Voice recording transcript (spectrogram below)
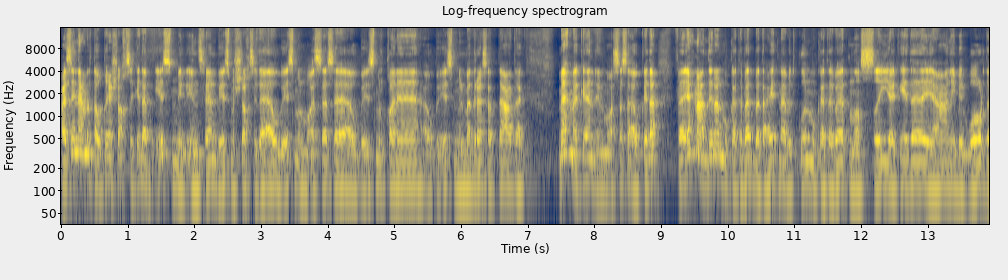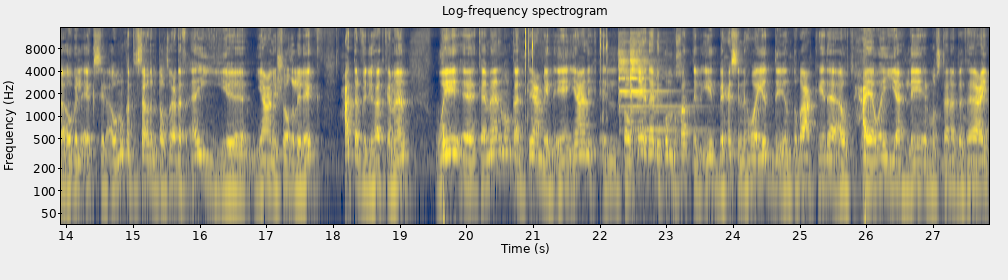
عايزين نعمل توقيع شخصي كده باسم الإنسان باسم الشخص ده أو باسم المؤسسة أو باسم القناة أو باسم المدرسة بتاعتك. مهما كان المؤسسة أو كده. فإحنا عندنا المكاتبات بتاعتنا بتكون مكاتبات نصية كده يعني بالوورد أو بالإكسل أو ممكن تستخدم التوقيع ده في أي يعني شغل لك حتى الفيديوهات كمان. وكمان ممكن تعمل إيه؟ يعني التوقيع ده بيكون بخط الإيد بحيث إن هو يدي انطباع كده أو حيوية للمستند بتاعي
